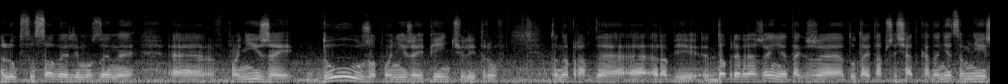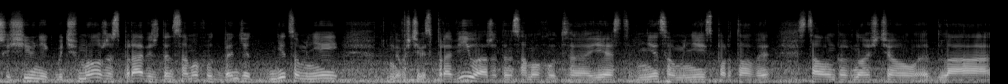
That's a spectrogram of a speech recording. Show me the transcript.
luksusowej limuzyny e, poniżej, dużo poniżej 5 litrów, to naprawdę e, robi dobre wrażenie, także tutaj ta przesiadka na nieco mniejszy silnik być może sprawi, że ten samochód będzie nieco mniej, właściwie sprawiła, że ten samochód e, jest nieco mniej sportowy. Z całą pewnością dla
